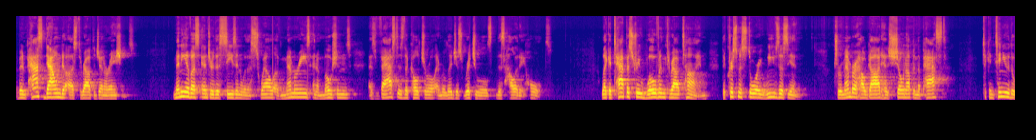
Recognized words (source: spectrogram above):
have been passed down to us throughout the generations. Many of us enter this season with a swell of memories and emotions as vast as the cultural and religious rituals this holiday holds. Like a tapestry woven throughout time, the Christmas story weaves us in to remember how God has shown up in the past, to continue the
